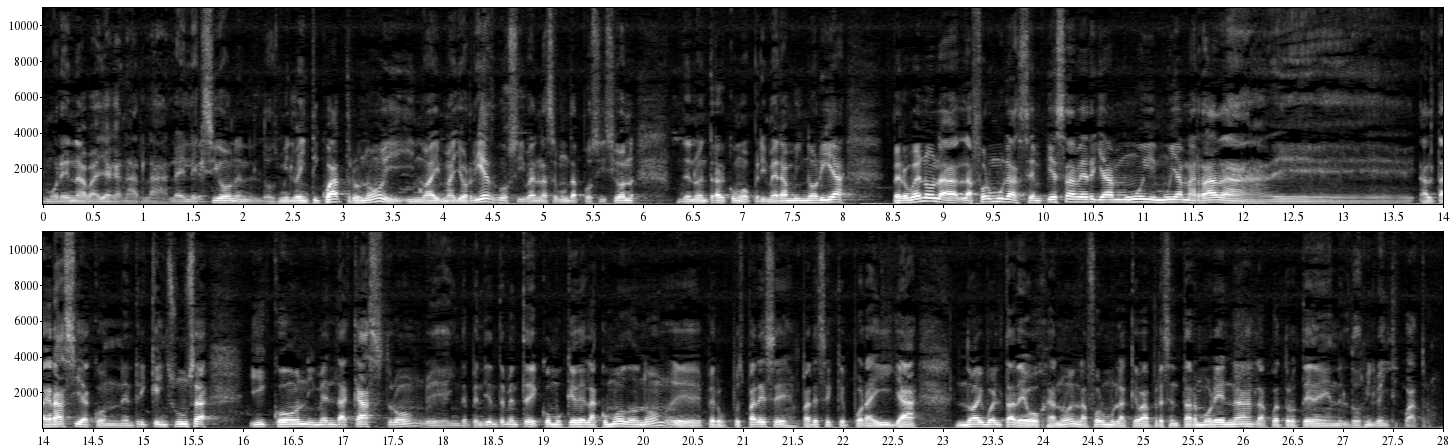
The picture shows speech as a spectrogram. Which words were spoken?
Morena vaya a ganar la, elección en el 2024, ¿no? Y, y, no hay mayor riesgo si va en la segunda posición de no entrar como primera minoría. Pero bueno, la, la fórmula se empieza a ver ya muy, muy amarrada. Eh, Altagracia, con Enrique Insunza y con Imelda Castro, eh, independientemente de cómo quede el acomodo, ¿no? Eh, pero pues parece, parece que por ahí ya no hay vuelta de hoja, ¿no? En la fórmula que va a presentar Morena, la 4T en el 2024.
